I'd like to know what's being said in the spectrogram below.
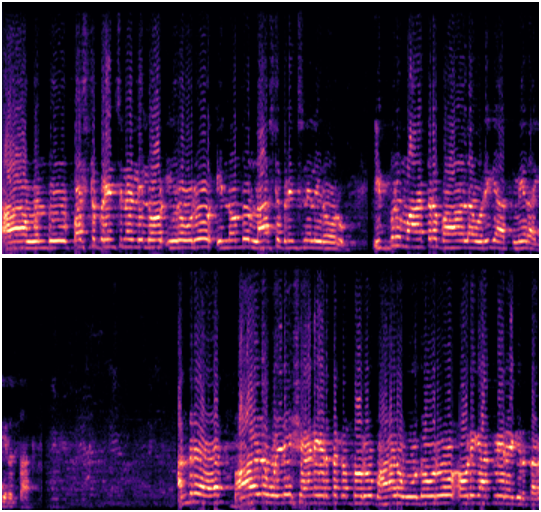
ಆ ಒಂದು ಫಸ್ಟ್ ಬ್ರೆಂಚ್ನಲ್ಲಿ ಇರೋ- ಇರೋರು, ಇನ್ನೊಂದು ಲಾಸ್ಟ್ ಬ್ರೆಂಚ್ನಲ್ಲಿ ಇರೋರು, ಇಬ್ರು ಮಾತ್ರ ಬಹಳ ಅವರಿಗೆ ಆತ್ಮೀಯರಾಗಿರುತ್ತಾರೆ ಅಂದ್ರೆ ಬಹಳ ಒಳ್ಳೆ ಶಾಣೆ ಇರ್ತಕ್ಕಂಥವ್ರು, ಬಹಳ ಓದೋರು ಅವ್ರಿಗೆ ಆತ್ಮೀಯರಾಗಿರ್ತಾರ.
